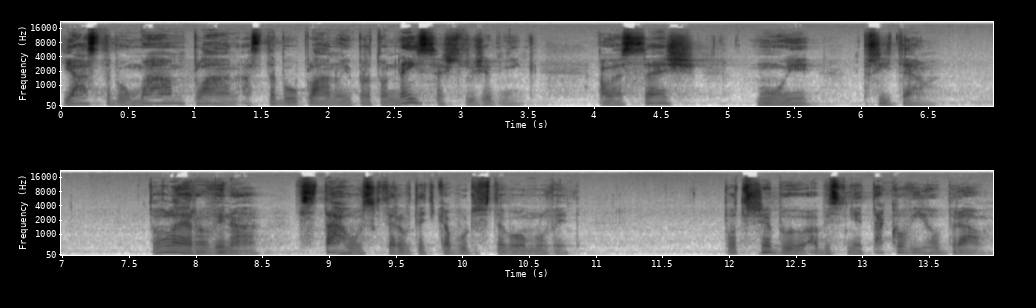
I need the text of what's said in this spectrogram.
Já s tebou mám plán a s tebou plánuji, proto nejseš služebník, ale seš můj přítel. Tohle je rovina vztahu, s kterou teďka budu s tebou mluvit. Potřebuju, abys mě takovýho bral.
